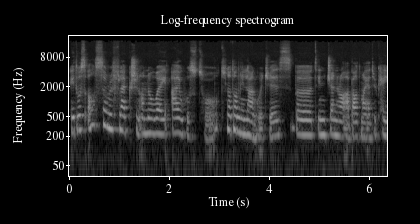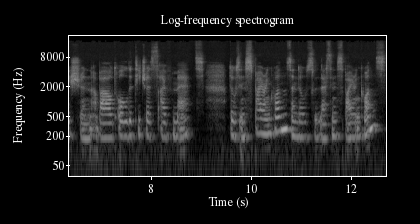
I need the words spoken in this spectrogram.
It was also reflection on the way I was taught, not only languages, but in general about my education, about all the teachers I've met, those inspiring ones and those less inspiring ones.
